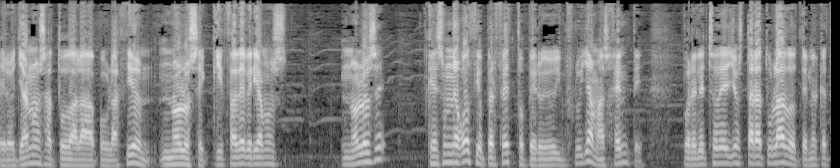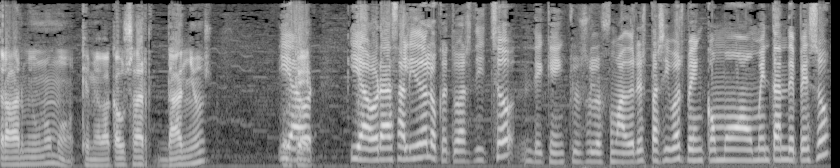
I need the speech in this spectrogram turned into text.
Pero ya no es a toda la población. No lo sé, quizá deberíamos. No lo sé, que es un negocio perfecto, pero influye a más gente. Por el hecho de yo estar a tu lado, tener que tragarme un humo que me va a causar daños. Y ahora, y ahora ha salido lo que tú has dicho, de que incluso los fumadores pasivos ven cómo aumentan de peso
